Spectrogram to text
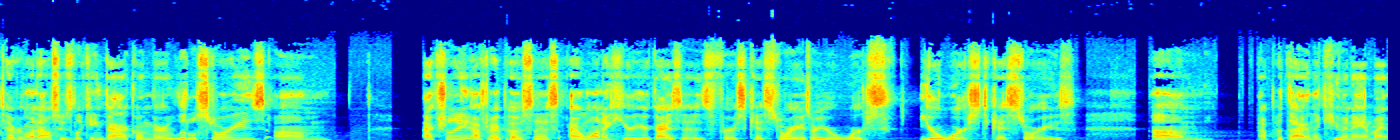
to everyone else who's looking back on their little stories, um, Actually, after I post this, I want to hear your guys' first kiss stories or your worst your worst kiss stories. Um, I'll put that in the Q and A in my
